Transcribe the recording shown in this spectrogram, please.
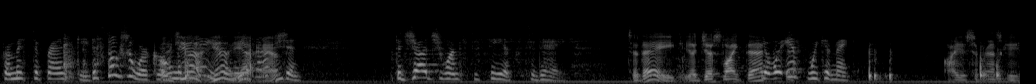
from Mr. Fransky, the social worker Oh, in the yeah, case yeah, in the yeah, and? The judge wants to see us today. Today, uh, just like that? Yeah, well, if we can make it. I, Sopransky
